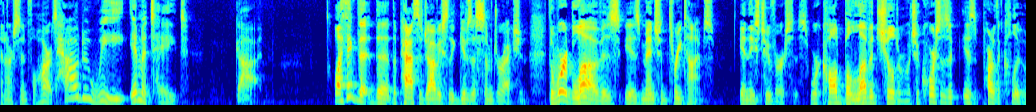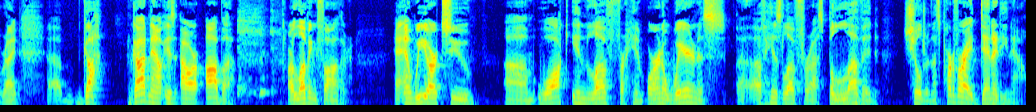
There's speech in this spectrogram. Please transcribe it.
in our sinful hearts. How do we imitate God? Well, I think the, the, the, passage obviously gives us some direction. The word love is, is mentioned three times in these two verses. We're called beloved children, which of course is, a, is part of the clue, right? Uh, God, God now is our Abba, our loving Father. And we are to um, walk in love for Him or an awareness uh, of His love for us. Beloved children. That's part of our identity now.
